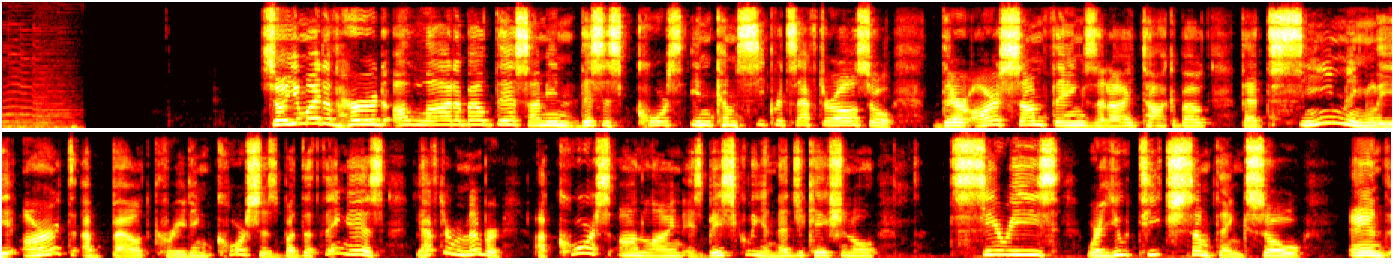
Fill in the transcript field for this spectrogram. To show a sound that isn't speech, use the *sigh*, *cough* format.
So you might have heard a lot about this. I mean this is course income secrets after all. So there are some things that I talk about that seemingly aren't about creating courses. But the thing is you have to remember a course online is basically an educational series where you teach something. So and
